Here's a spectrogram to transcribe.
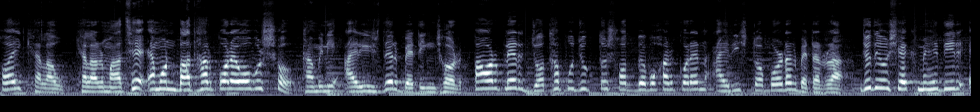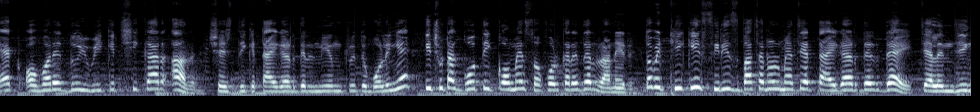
হয় খেলাও। খেলার মাঝে এমন বাধার পরে অবশ্য থামিনি আইরিশদের ব্যাটিং ঝড়। পাওয়ার প্লের যথাপযুক্ত সদ্ব্যবহার করেন আইরিশ টপ অর্ডার ব্যাটাররা। যদিও শেখ মেহেদির এক ওভারে দুই উইকেট শিকার আর শেষ দিকে টাইগারদের নিয়ন্ত্রিত বোলিংয়ে কিছুটা গতি কমে সফরকারীদের রানের। তবে ঠিকই সিরিজ বাঁচানোর ম্যাচে টাইগারদের দেয় চ্যালেঞ্জিং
